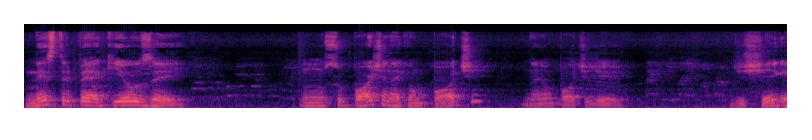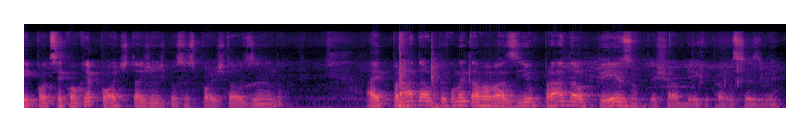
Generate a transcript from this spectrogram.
Nesse tripé aqui eu usei um suporte, né? Que é um pote, né? Um pote de, de chega e pode ser qualquer pote, tá, gente? Que vocês podem estar usando. Aí, pra dar o como ele tava vazio, pra dar o peso, deixa eu abrir aqui para vocês verem.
